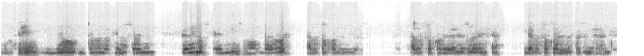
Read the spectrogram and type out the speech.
usted y yo y todos los que nos oyen, tenemos el mismo valor a los ojos de Dios, a los ojos de la naturaleza y a los ojos de nuestros inmigrantes.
